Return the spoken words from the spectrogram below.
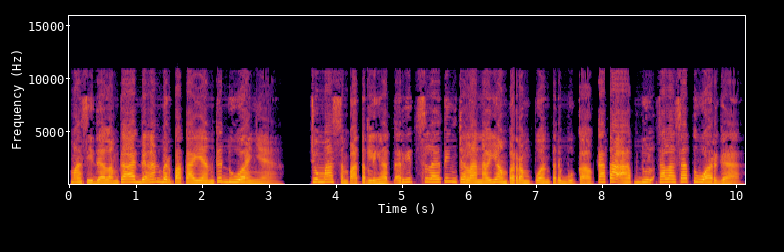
Masih dalam keadaan berpakaian keduanya. Cuma sempat terlihat sleting celana yang perempuan terbuka, kata Abdul, salah satu warga.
